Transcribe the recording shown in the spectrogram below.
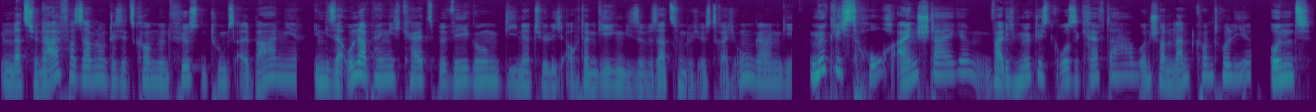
Nationalversammlung des jetzt kommenden Fürstentums Albanien in dieser Unabhängigkeitsbewegung, die natürlich auch dann gegen diese Besatzung durch Österreich-Ungarn geht, möglichst hoch einsteige, weil ich möglichst große Kräfte habe und schon Land kontrolliere und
